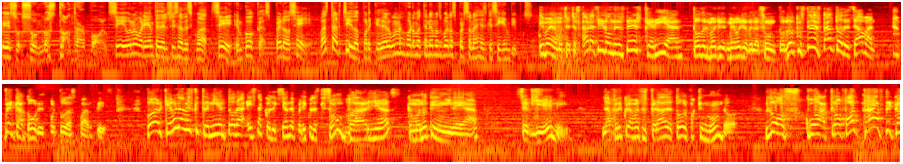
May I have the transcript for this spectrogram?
Esos son los Thunderbolts. Sí, una variante del Suicide Squad. Sí, en pocas, pero sí, va a estar chido porque de alguna forma tenemos buenos personajes que siguen vivos. Y bueno, muchachos, ahora sí, donde ustedes querían todo el meollo del asunto, lo que ustedes tanto deseaban, Vengadores por todas partes. Porque una vez que terminen toda esta colección de películas, que son varias, como no tienen ni idea, se viene la película más esperada de todo el fucking mundo. Los Cuatro Fantásticos.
